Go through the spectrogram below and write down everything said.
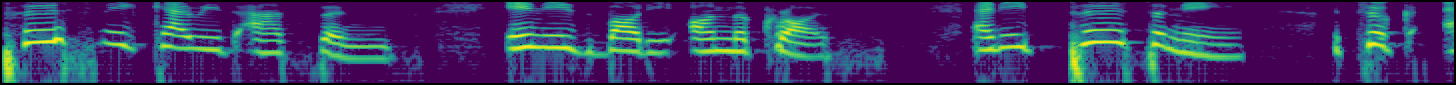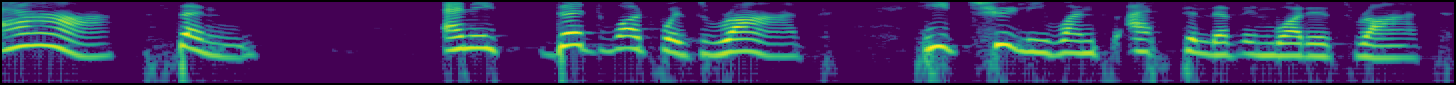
personally carried our sins in His body on the cross, and He personally took our sin and He did what was right, He truly wants us to live in what is right.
